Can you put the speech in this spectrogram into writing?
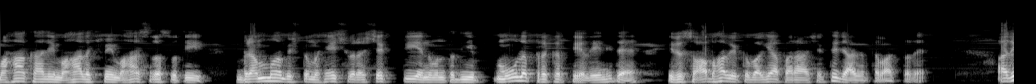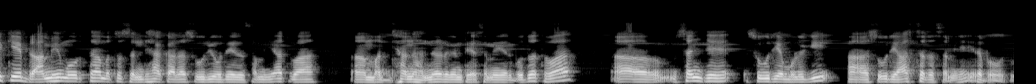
ಮಹಾಕಾಳಿ ಮಹಾಲಕ್ಷ್ಮಿ, ಮಹಾಸರಸ್ವತಿ, ಬ್ರಹ್ಮ, ವಿಷ್ಣು, ಮಹೇಶ್ವರ ಶಕ್ತಿ ಎನ್ನುವಂಥದ್ದು ಈ ಮೂಲ ಪ್ರಕೃತಿಯಲ್ಲಿ ಏನಿದೆ, ಇದು ಸ್ವಾಭಾವಿಕವಾಗಿ ಆ ಪರಾಶಕ್ತಿ ಜಾಗೃತವಾಗ್ತದೆ. ಅದಕ್ಕೆ ಬ್ರಾಹ್ಮಿ ಮುಹೂರ್ತ ಮತ್ತು ಸಂಧ್ಯಾಕಾಲ, ಸೂರ್ಯೋದಯದ ಸಮಯ ಅಥವಾ ಮಧ್ಯಾಹ್ನ ಹನ್ನೆರಡು ಗಂಟೆಯ ಸಮಯ ಇರ್ಬೋದು ಅಥವಾ ಸಂಜೆ ಸೂರ್ಯ ಮುಳುಗಿ ಸೂರ್ಯಾಸ್ತದ ಸಮಯ ಇರಬಹುದು.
